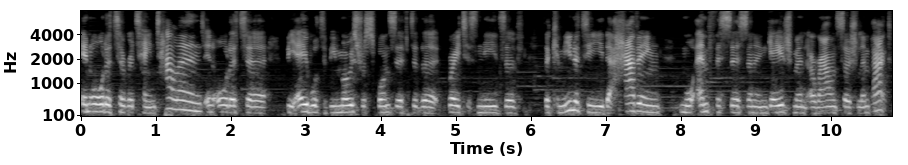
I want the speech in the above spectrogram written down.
in order to retain talent, in order to be able to be most responsive to the greatest needs of the community, that having more emphasis and engagement around social impact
